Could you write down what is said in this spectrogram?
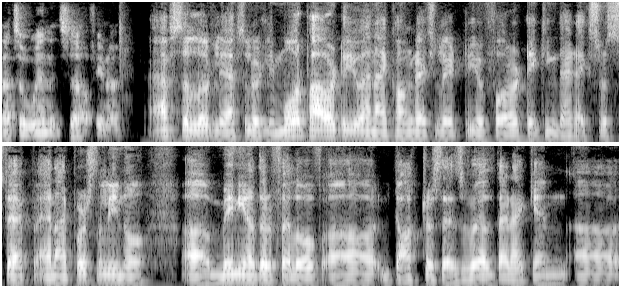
that's a win itself you know Absolutely, absolutely. More power to you, and I congratulate you for taking that extra step. And I personally know uh, many other fellow uh, doctors as well that I can uh,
